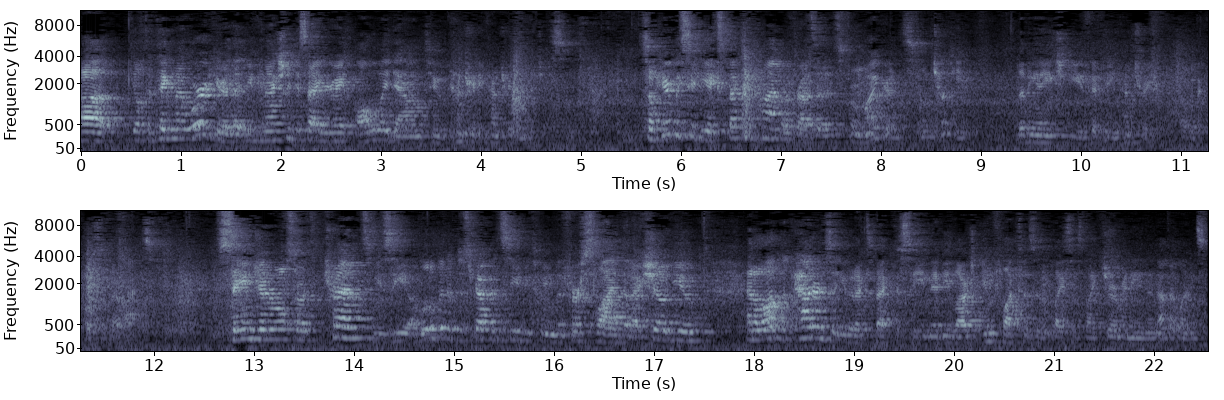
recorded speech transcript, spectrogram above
uh, you'll have to take my word here that you can actually disaggregate all the way down to country to country images. So here we see the expected time of residence for migrants from Turkey living in each EU15 country over the course of their lives. Same general sorts of trends. We see a little bit of discrepancy between the first slide that I showed you and a lot of the patterns that you would expect to see, maybe large influxes in places like Germany and the Netherlands,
